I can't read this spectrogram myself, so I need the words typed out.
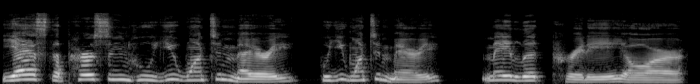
Yes, the person who you want to marry, who you want to marry, may look pretty or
